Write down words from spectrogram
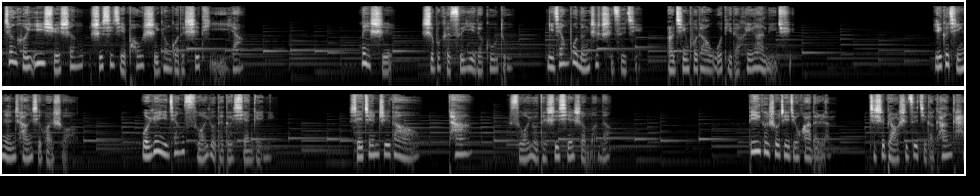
正和医学生实习解剖时用过的尸体一样。那时，是不可思议的孤独，你将不能支持自己，而倾扑到无底的黑暗里去。一个情人常喜欢说：“我愿意将所有的都献给你。”谁真知道，他所有的是些什么呢？第一个说这句话的人，只是表示自己的慷慨，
